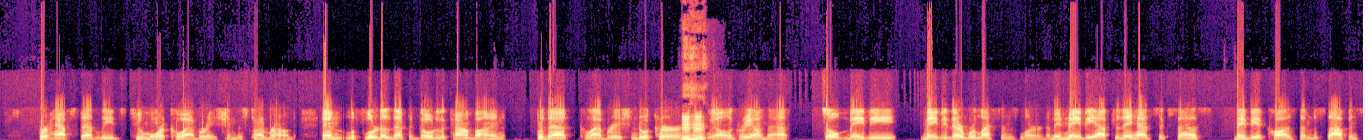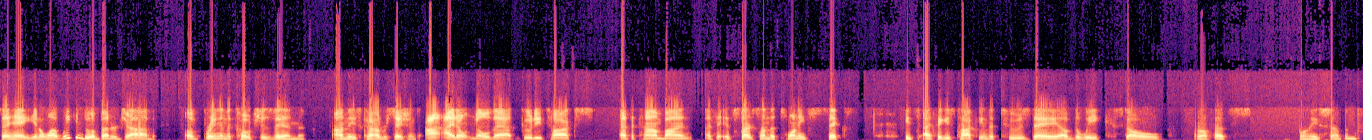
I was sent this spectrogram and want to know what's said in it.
perhaps that leads to more collaboration this time around. And Lafleur doesn't have to go to the combine for that collaboration to occur. Mm-hmm. We all agree on that. So maybe maybe there were lessons learned. I mean, maybe after they had success, maybe it caused them to stop and say, "Hey, you know what? We can do a better job of bringing the coaches in on these conversations." I, I don't know that. Goody talks at the combine. I think it starts on the 26th. He's, I think he's talking the Tuesday of the week. So I don't know if that's 27th.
